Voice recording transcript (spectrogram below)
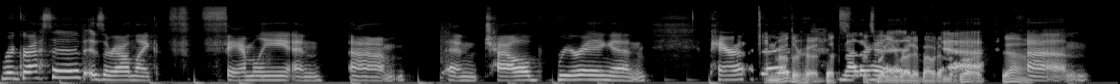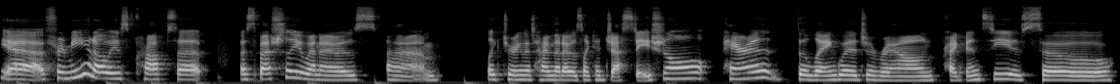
regressive is around like f- family and um, and child rearing and parenthood and motherhood. That's motherhood. that's what you read about yeah. in the book. Yeah. Um, yeah. For me, it always crops up, especially when I was um, like during the time that I was like a gestational parent, the language around pregnancy is so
